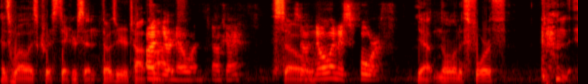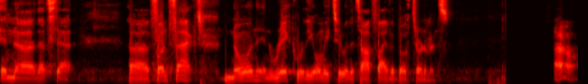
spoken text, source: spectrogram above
as well as Chris Dickerson. Those are your top Under five. Nolan. Okay. So, So Nolan is fourth. yeah, Nolan is fourth in uh, that stat. Uh, fun fact Nolan and Rick were the only two in the top five at both tournaments. Oh,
